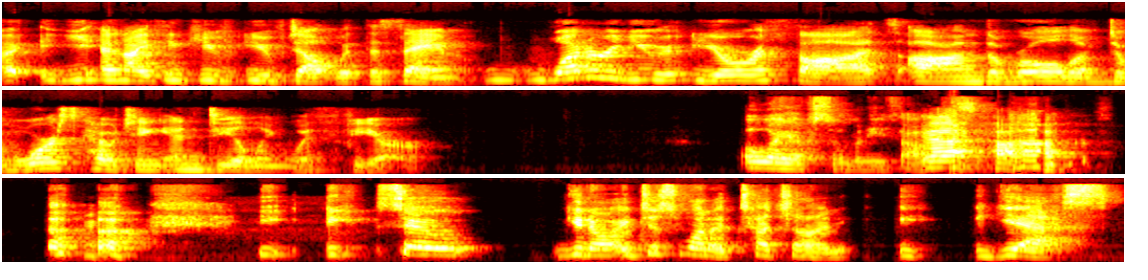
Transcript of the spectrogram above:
Uh, and I think you've you've dealt with the same. What are you your thoughts on the role of divorce coaching and dealing with fear? Oh, I have so many thoughts. so, you know, I just want to touch on yes,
